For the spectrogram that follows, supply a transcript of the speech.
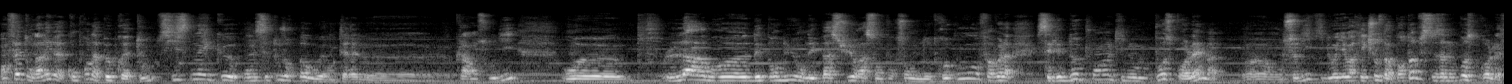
en fait, on arrive à comprendre à peu près tout, si ce n'est qu'on ne sait toujours pas où est enterré le Clarence Woody. Euh, l'arbre dépendu, on n'est pas sûr à 100% de notre coup. Enfin voilà, c'est les deux points qui nous posent problème. Euh, on se dit qu'il doit y avoir quelque chose d'important puisque ça nous pose problème.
